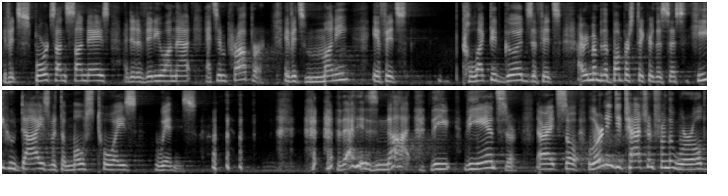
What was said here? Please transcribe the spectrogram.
If it's sports on Sundays, I did a video on that, that's improper. If it's money, if it's collected goods, if it's, I remember the bumper sticker that says, He who dies with the most toys wins. that is not the, the answer. All right, so learning detachment from the world,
